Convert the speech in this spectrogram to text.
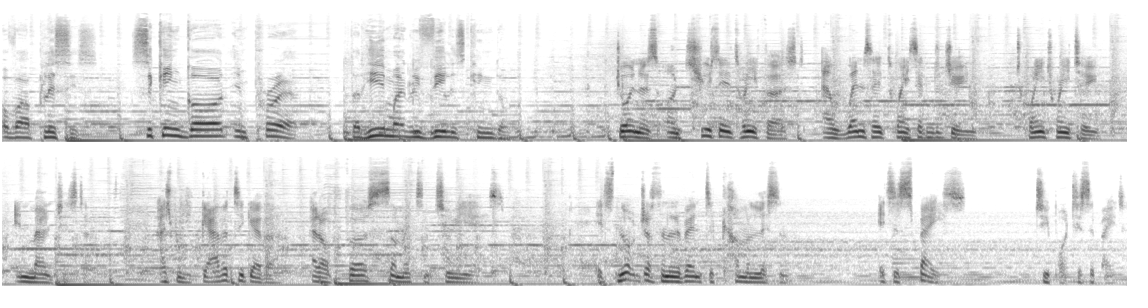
of our places, seeking God in prayer that He might reveal His kingdom. Join us on Tuesday the 21st and Wednesday the 22nd of June 2022 in Manchester as we gather together at our first summit in two years. It's not just an event to come and listen, it's a space to participate.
